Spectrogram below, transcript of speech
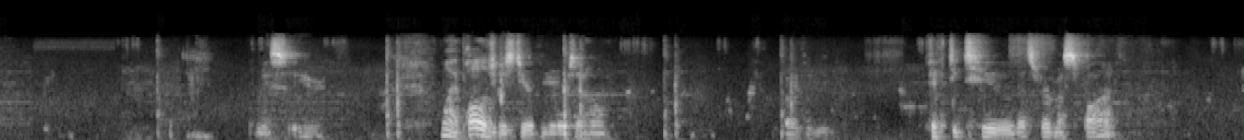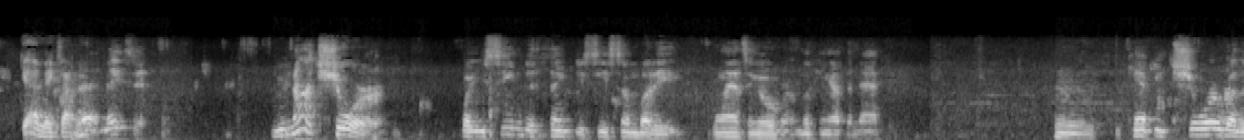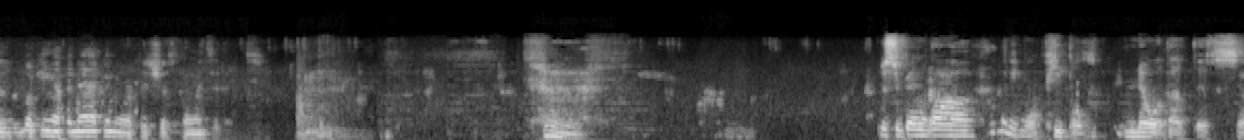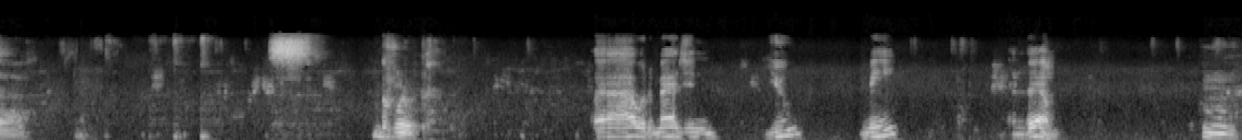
Let me see here. My apologies to your viewers at home. Both of you. 52, that's for my spot. Yeah, I make that one. That makes it. You're not sure, but you seem to think you see somebody glancing over and looking at the napkin. Hmm. You can't be sure whether they're looking at the napkin or if it's just coincidence. Hmm. Mr. Benoit, how many more people know about this uh, group? Uh, I would imagine you, me, and them. Hmm.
